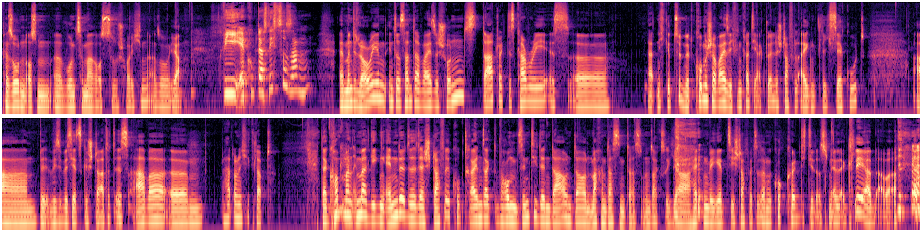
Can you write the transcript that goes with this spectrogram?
Personen aus dem äh, Wohnzimmer rauszuscheuchen. Also ja. Wie, ihr guckt das nicht zusammen? Äh, Mandalorian interessanterweise schon. Star Trek Discovery ist, äh, hat nicht gezündet. Komischerweise. Ich finde gerade die aktuelle Staffel eigentlich sehr gut, ähm, wie sie bis jetzt gestartet ist, aber ähm, hat noch nicht geklappt. Da kommt man immer gegen Ende der Staffel, guckt rein und sagt, warum sind die denn da und da und machen das und das? Und dann sagst du, ja, hätten wir jetzt die Staffel zusammen geguckt, könnte ich dir das schnell erklären, aber.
